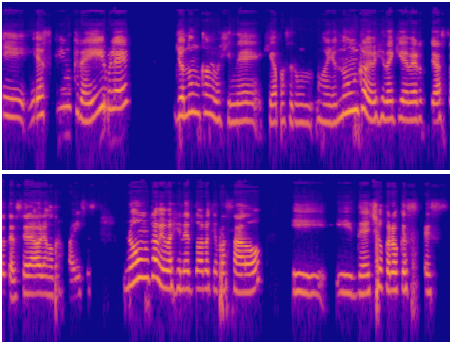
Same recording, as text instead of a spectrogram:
Y, y, es increíble. Yo nunca me imaginé que iba a pasar un, un, año, nunca me imaginé que iba a haber ya esta tercera hora en otros países. Nunca me imaginé todo lo que ha pasado y, de hecho creo que es, es,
